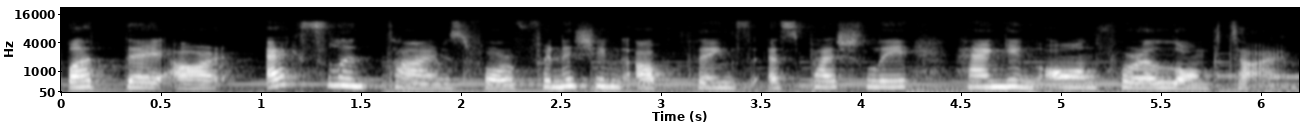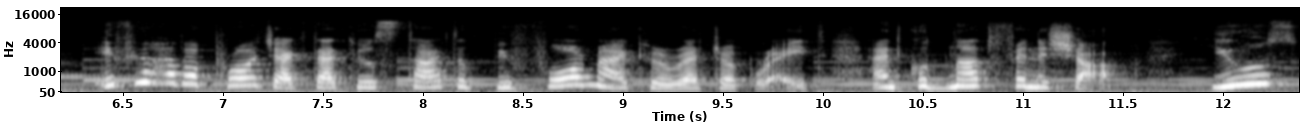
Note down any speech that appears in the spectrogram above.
but they are excellent times for finishing up things, especially hanging on for a long time. If you have a project that you started before Mercury retrograde and could not finish up, Use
